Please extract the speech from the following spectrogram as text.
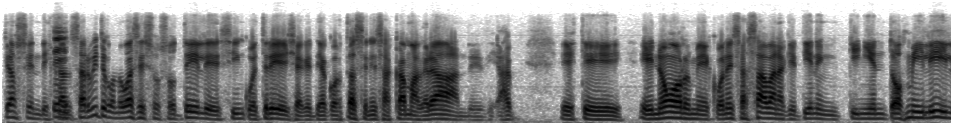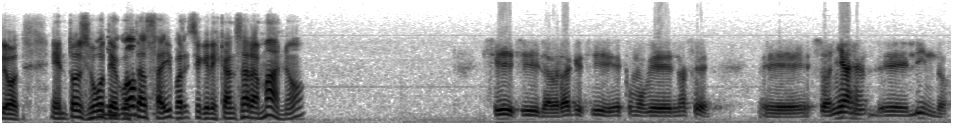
te hacen descansar. ¿Viste cuando vas a esos hoteles cinco estrellas que te acostás en esas camas grandes, este, enormes, con esas sábanas que tienen 500 mil hilos? Entonces vos te acostás ahí, parece que descansaras más, ¿no? Sí, sí, la verdad que sí, es como que, no sé, eh, soñás eh, lindo.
